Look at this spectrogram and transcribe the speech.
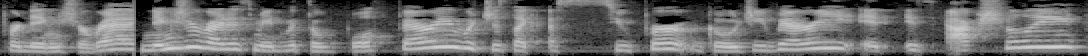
for Ningxia Red. Ningxia Red is made with the wolfberry, which is like a super goji berry. It is actually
